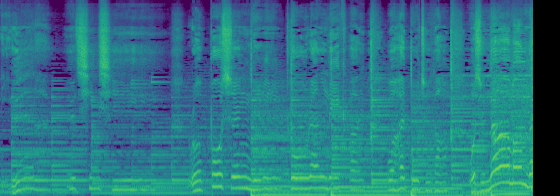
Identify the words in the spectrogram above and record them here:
你越来越清晰。若不是你突然离开，我还不知道我是那么难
